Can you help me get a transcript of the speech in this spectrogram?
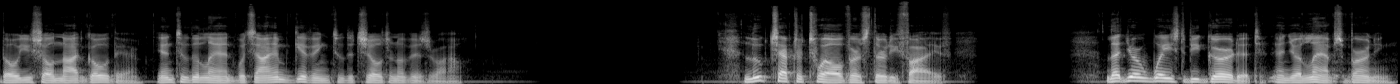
though you shall not go there, into the land which I am giving to the children of Israel. Luke chapter 12, verse 35. Let your waist be girded, and your lamps burning.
